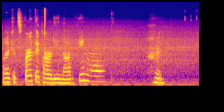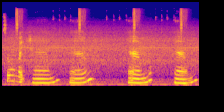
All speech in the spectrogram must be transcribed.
Like it's birthday party, not a funeral. so invite him, him, him, him,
